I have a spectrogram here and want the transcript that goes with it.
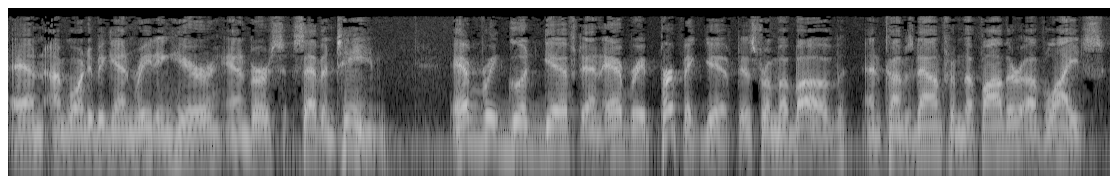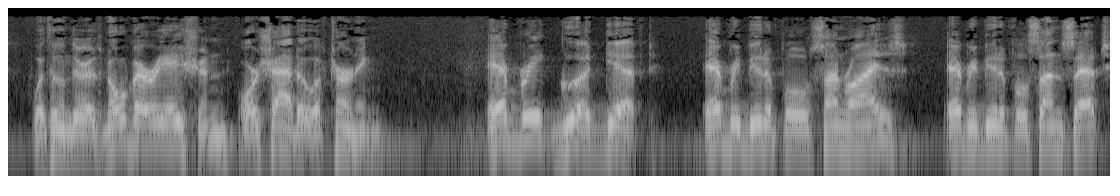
and I'm going to begin reading here in verse 17. Every good gift and every perfect gift is from above and comes down from the Father of lights, with whom there is no variation or shadow of turning. Every good gift, every beautiful sunrise, every beautiful sunset,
